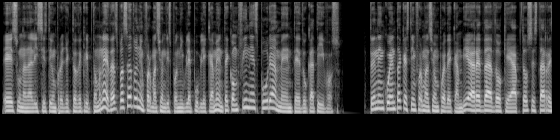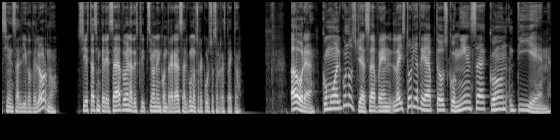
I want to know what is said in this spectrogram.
Es un análisis de un proyecto de criptomonedas basado en información disponible públicamente con fines puramente educativos. Ten en cuenta que esta información puede cambiar dado que Aptos está recién salido del horno. Si estás interesado, en la descripción encontrarás algunos recursos al respecto. Ahora, como algunos ya saben, la historia de Aptos comienza con Diem.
